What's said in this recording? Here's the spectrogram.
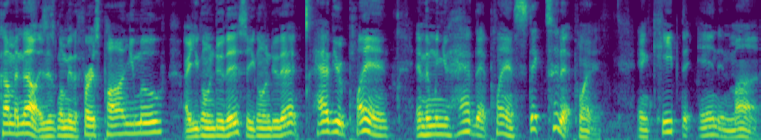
coming out, is this going to be the first pawn you move? Are you going to do this? Are you going to do that? Have your plan, and then when you have that plan, stick to that plan and keep the end in mind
